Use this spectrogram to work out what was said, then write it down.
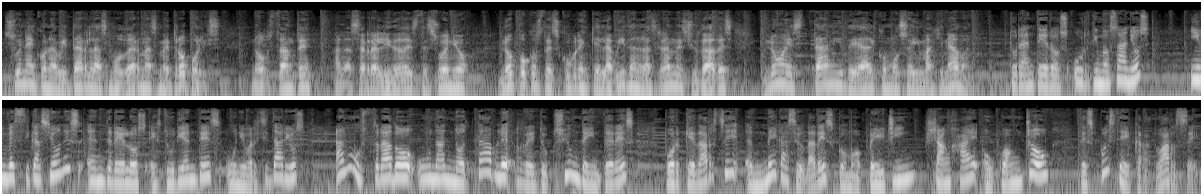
sueñan con habitar las modernas metrópolis. No obstante, al hacer realidad este sueño, no pocos descubren que la vida en las grandes ciudades no es tan ideal como se imaginaban. Durante los últimos años, Investigaciones entre los estudiantes universitarios han mostrado una notable reducción de interés por quedarse en megaciudades como Beijing, Shanghai o Guangzhou después de graduarse.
